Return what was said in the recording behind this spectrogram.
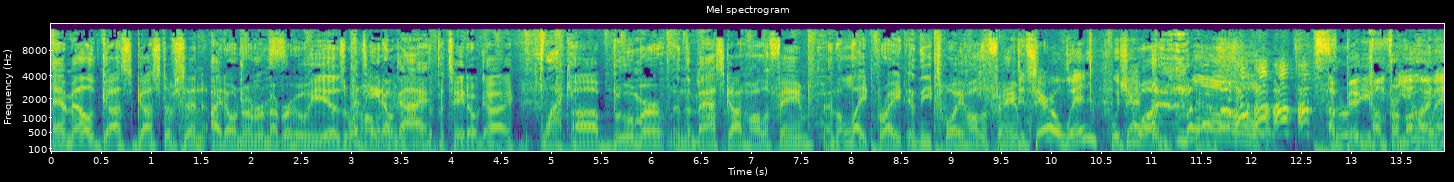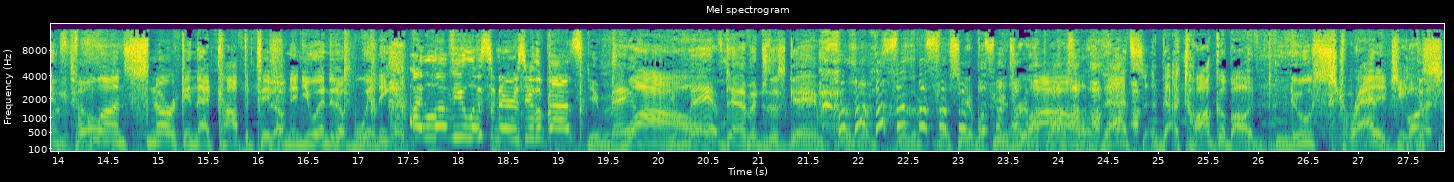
ML Gus Gustafson. I don't remember who he is. What Potato Hall of Fame- guy. The potato guy. Blackie. Uh, Boomer in the Mascot Hall of Fame and the Light Bright in the Toy Hall of Fame. Did Sarah win? With She that? won. Whoa! A big come from you behind went one too. full on snark in that competition, Yep. and you ended up winning it. I love you, listeners. You're the best. You may Wow. have, you may have damaged this game for the, for the foreseeable future in Wow, that's th- talk about new strategy. But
